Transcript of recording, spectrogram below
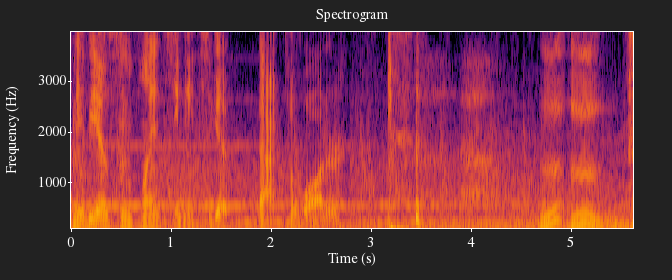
Maybe he has some plants he needs to get back to water.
